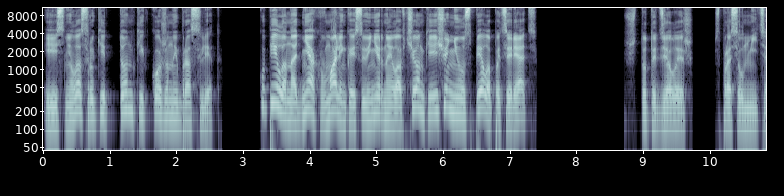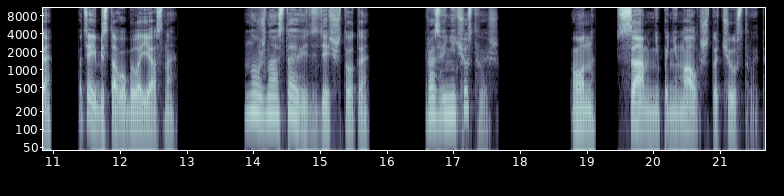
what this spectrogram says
и сняла с руки тонкий кожаный браслет. Купила на днях в маленькой сувенирной лавчонке, еще не успела потерять. Что ты делаешь? спросил Митя, хотя и без того было ясно. Нужно оставить здесь что-то. Разве не чувствуешь? Он сам не понимал, что чувствует.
